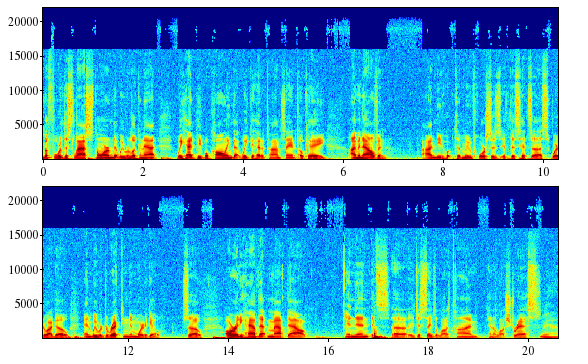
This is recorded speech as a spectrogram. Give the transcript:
Before this last storm that we were looking at, we had people calling that week ahead of time saying, "Okay, I'm in Alvin. I need to move horses if this hits us. Where do I go?" And we were directing them where to go. So, already have that mapped out, and then it's uh, it just saves a lot of time and a lot of stress. Yeah.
